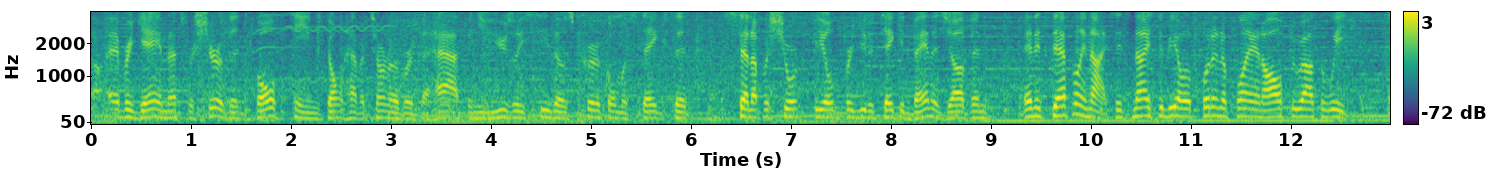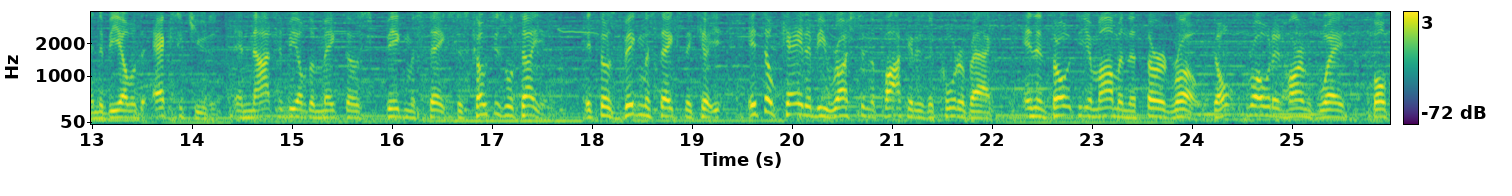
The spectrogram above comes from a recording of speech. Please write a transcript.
uh, every game, that's for sure, that both teams don't have a turnover at the half. And you usually see those critical mistakes that set up a short field for you to take advantage of. And, and it's definitely nice. It's nice to be able to put in a plan all throughout the week and to be able to execute it and not to be able to make those big mistakes. Because coaches will tell you, it's those big mistakes that kill you. It's okay to be rushed in the pocket as a quarterback and then throw it to your mom in the third row. Don't throw it in harm's way. Both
